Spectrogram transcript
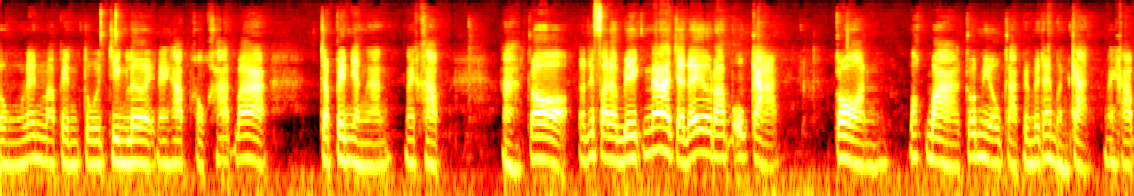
ลงเล่นมาเป็นตัวจริงเลยนะครับ เขาคาดว่าจะเป็นอย่างนั้นนะครับอะก็ดอนนี่ฟันเดเบกน่าจะได้รับโอกาสก่อน บ็อกบาร์ก็มีโอกาสเป็นไปได้เหมือนกันนะครับ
